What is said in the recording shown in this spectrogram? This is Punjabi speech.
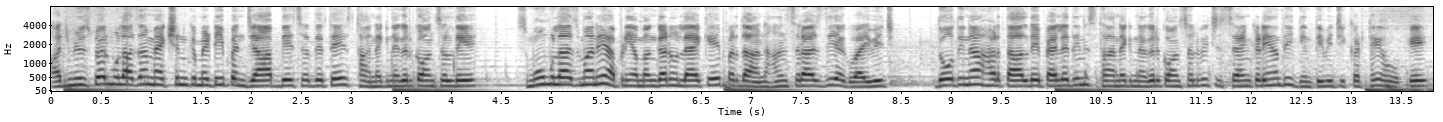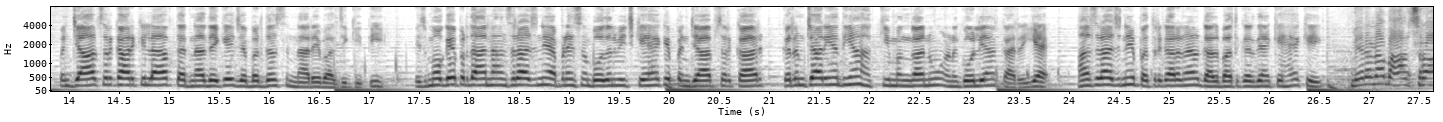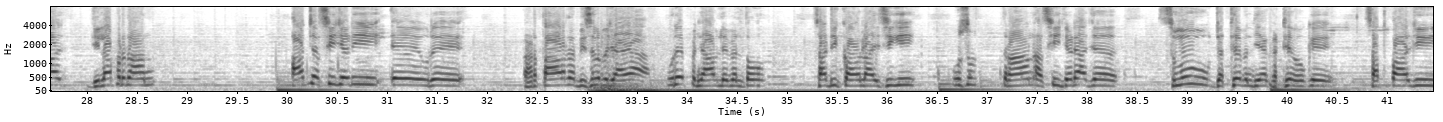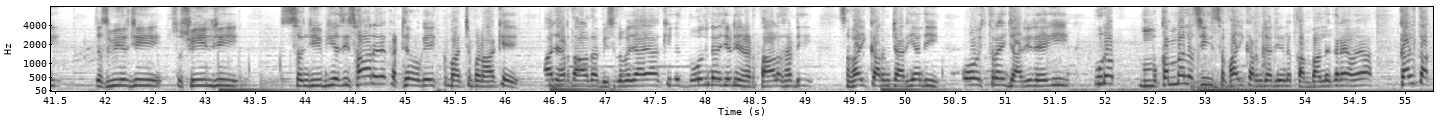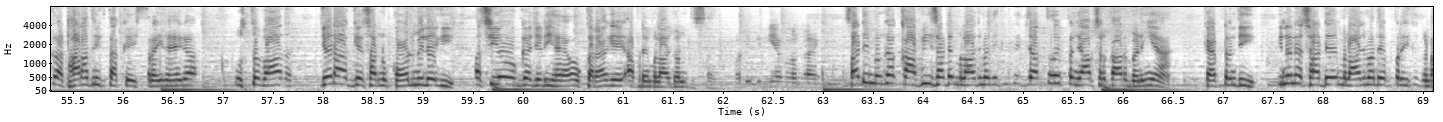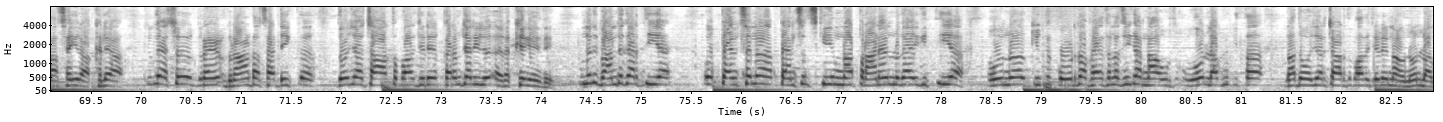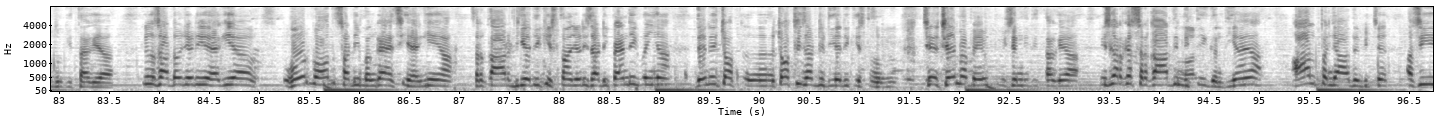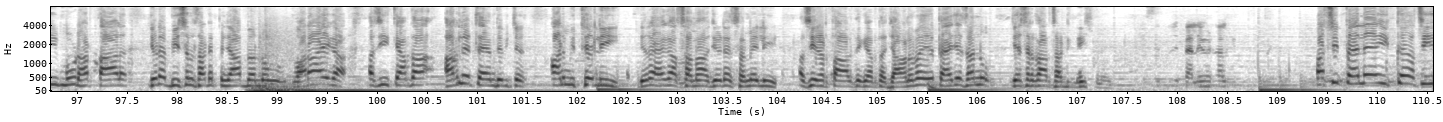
ਅੱਜ ਮਿਊਨਿਸਪਲ ਮੁਲਾਜ਼ਮ ਐਕਸ਼ਨ ਕਮੇਟੀ ਪੰਜਾਬ ਦੇ ਸੱਦੇ ਤੇ ਸਥਾਨਕ ਨਗਰ ਕੌਂਸਲ ਦੇ ਸਮੂਹ ਮੁਲਾਜ਼ਮਾਂ ਨੇ ਆਪਣੀਆਂ ਮੰਗਾਂ ਨੂੰ ਲੈ ਕੇ ਪ੍ਰਧਾਨ ਹੰਸਰਾਜ ਦੀ ਅਗਵਾਈ ਵਿੱਚ ਦੋ ਦਿਨਾਂ ਹੜਤਾਲ ਦੇ ਪਹਿਲੇ ਦਿਨ ਸਥਾਨਕ ਨਗਰ ਕੌਂਸਲ ਵਿੱਚ ਸੈਂਕੜਿਆਂ ਦੀ ਗਿਣਤੀ ਵਿੱਚ ਇਕੱਠੇ ਹੋ ਕੇ ਪੰਜਾਬ ਸਰਕਾਰ ਖਿਲਾਫ ਧਰਨਾ ਦੇ ਕੇ ਜ਼ਬਰਦਸਤ ਨਾਅਰੇਬਾਜ਼ੀ ਕੀਤੀ। ਇਸ ਮੌਕੇ ਪ੍ਰਧਾਨ ਹੰਸਰਾਜ ਨੇ ਆਪਣੇ ਸੰਬੋਧਨ ਵਿੱਚ ਕਿਹਾ ਕਿ ਪੰਜਾਬ ਸਰਕਾਰ ਕਰਮਚਾਰੀਆਂ ਦੀਆਂ ਹੱਕੀ ਮੰਗਾਂ ਨੂੰ ਅਣਗੌਲਿਆਂ ਕਰ ਰਹੀ ਹੈ। ਹੰਸਰਾਜ ਨੇ ਪੱਤਰਕਾਰਾਂ ਨਾਲ ਗੱਲਬਾਤ ਕਰਦਿਆਂ ਕਿਹਾ ਕਿ ਮੇਰਾ ਨਾਮ ਹੰਸਰਾਜ ਜ਼ਿਲ੍ਹਾ ਪ੍ਰਧਾਨ। ਅੱਜ ਅਸੀਂ ਜਿਹੜੀ ਇਹ ਉਰੇ ਹੜਤਾਲ ਦਾ ਵਿਸਲ ਵਜਾਇਆ, ਪੂਰੇ ਪੰਜਾਬ ਲੈਵਲ ਤੋਂ ਸਾਡੀ ਕਾਲ ਆਈ ਸੀਗੀ। ਉਸ ਦੌਰਾਨ ਅਸੀਂ ਜਿਹੜਾ ਅੱਜ ਸਮੂਹ ਜਥੇਬੰਦੀਆਂ ਇਕੱਠੇ ਹੋ ਕੇ, ਸਤਪਾਲ ਜੀ, ਜਸਵੀਰ ਜੀ, ਸੁਸ਼ੀਲ ਜੀ, ਸੰਜੀਵ ਜੀ, ਅਸੀਂ ਸਾਰੇ ਇਕੱਠੇ ਹੋ ਕੇ ਇੱਕ ਮੰਚ ਬਣਾ ਕੇ ਅੱਜ ਹੜਤਾਲ ਦਾ ਵਿਸਲ ਵਜਾਇਆ ਕਿ ਦੋ ਦਿਨਾਂ ਦੀ ਜਿਹੜੀ ਹੜਤਾਲ ਆ ਸਾਡੀ ਸਫ਼ਾਈ ਕਰਮਚਾਰੀਆਂ ਦੀ, ਉਹ ਇਸ ਤਰ੍ਹਾਂ ਹੀ ਜਾਰੀ ਰਹੇਗੀ। ਪੂਰਾ ਮੁਕੰਮਲ ਅਸੀਂ ਸਫ਼ਾਈ ਕਰਮਚਾਰੀਆਂ ਨੇ ਕੰਮ ਬੰਦ ਕਰਿਆ ਹੋਇਆ। ਕੱਲ ਤੱਕ 18 ਤਰੀਕ ਤੱਕ ਇਸ ਤਰ੍ਹਾਂ ਹੀ ਰਹੇਗਾ। ਉਸ ਤੋਂ ਬਾਅਦ ਜਿਹੜਾ ਅੱਗੇ ਸਾਨੂੰ ਕਾਲ ਮਿਲੇਗੀ ਅਸੀਂ ਉਹ ਅੱਗੇ ਜਿਹੜੀ ਹੈ ਉਹ ਕਰਾਂਗੇ ਆਪਣੇ ਮੁਲਾਜ਼ਮਾਂ ਨੂੰ ਦੱਸਾਂਗੇ। ਤੁਹਾਡੀ ਕਿੰਨੀਆਂ ਮੰਗਾਂ ਹੈ ਸਾਡੀ ਮੰਗਾਂ ਕਾਫੀ ਸਾਡੇ ਮੁਲਾਜ਼ਮਾਂ ਦੀ ਕਿਉਂਕਿ ਜਦ ਤੋਂ ਇਹ ਪੰਜਾਬ ਸਰਕਾਰ ਬਣੀ ਆ ਕੈਪਟਨ ਦੀ ਇਹਨਾਂ ਨੇ ਸਾਡੇ ਮੁਲਾਜ਼ਮਾਂ ਦੇ ਉੱਪਰ ਇੱਕ ਗੰਡਾਸਾ ਹੀ ਰੱਖ ਲਿਆ। ਕਿਉਂਕਿ ਗ੍ਰਾਂ- ਗ੍ਰਾਂਟ ਆ ਸਾਡੀ ਇੱਕ 2004 ਤੋਂ ਬਾਅਦ ਜਿਹੜੇ ਕਰਮਚਾਰੀ ਰੱਖੇ ਗਏ ਤੇ ਉਹਨਾਂ ਦੀ ਬੰਦ ਕਰਤੀ ਆ। ਉਹ ਪੈਨਸ਼ਨ ਪੈਨਸ਼ਨ ਸਕੀਮ ਨਾ ਪੁਰਾਣਿਆਂ ਨੂੰ ਲਗਾਈ ਕੀਤੀ ਆ, ਉਹ ਨਾ ਕਿਉਂਕਿ ਕੋਰਟ ਦਾ ਫੈਸਲਾ ਸੀਗਾ, ਨਾ ਉਸ- ਉਹ ਲਾਗੂ ਕੀਤਾ, ਨਾ 2004 ਤੋਂ ਬਾਅਦ ਜਿਹੜੇ ਨਾ ਉਹਨਾਂ ਨੂੰ ਲਾਗੂ ਕੀਤਾ ਗਿਆ। ਕਿਉਂਕਿ ਸਾਡੋ ਜਿਹੜੀ ਹੈਗੀ ਆ, ਹੋਰ ਬਹੁਤ ਸਾਡੀ ਮੰਗਾਂ ਐਸੀ ਹੈਗੀਆਂ ਆ, ਸਰਕਾਰ ਡੀਏ ਦੀ ਕਿਸ਼ਤਾਂ ਜਿਹੜੀ ਸਾਡੀ ਪੈਂਡਿੰਗ ਪਈਆਂ, ਦਿਨੇ ਚੌਥ- ਅਹ ਚੌਥੀ ਸਾਡੀ ਡੀਏ ਦੀ ਕਿਸ਼ਤ ਹੋ ਗਈ। 6 ਮੈਂ ਪੇਮੈਂਟ ਕਮਿਸ਼ਨ ਨਹੀਂ ਦਿੱਤਾ ਗਿਆ। ਇਸ ਕਰਕੇ ਸਰਕਾਰ ਦੀ ਨੀਤੀ ਗੰਦੀਆਂ ਆ। ਆਲ ਪੰਜਾਬ ਦੇ ਵਿੱਚ ਅਸੀਂ ਮੂੜ ਹੜਤਾਲ ਜਿਹੜਾ ਵਿਸਲ ਸਾਡੇ ਪੰਜਾਬ ਵੱਲੋਂ ਦੁਆਰਾ ਆਏਗਾ, ਅਸੀਂ ਕਿਹਾ ਤਾਂ ਅਗਲੇ ਟਾਈਮ ਦੇ ਵਿੱਚ ਅਣਮਿੱਥੇ ਲਈ ਜਿਹੜਾ ਹੈਗਾ ਸਮਾਂ, ਜਿਹੜੇ ਸਮੇਂ ਲਈ ਅਸੀਂ ਹੜਤਾਲ ਤੇ ਕਿਹਾ ਤਾਂ ਜਾਣ ਵੇ ਪੈ ਜੇ ਸਾਨੂੰ, ਜੇ ਸਰਕਾਰ ਸਾਡੀ ਨਹੀਂ ਸੁਣੇਗੀ। ਪਹਿਲੇ ਹੜਤਾਲ ਕੀਤੀ ਅਸੀਂ ਪਹਿਲੇ ਇੱਕ ਅਸੀਂ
